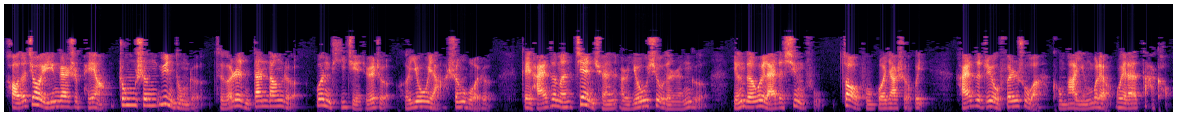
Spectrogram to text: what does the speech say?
好的教育应该是培养终生运动者、责任担当者、问题解决者和优雅生活者，给孩子们健全而优秀的人格，赢得未来的幸福。造福国家社会，孩子只有分数啊，恐怕赢不了未来的大考。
